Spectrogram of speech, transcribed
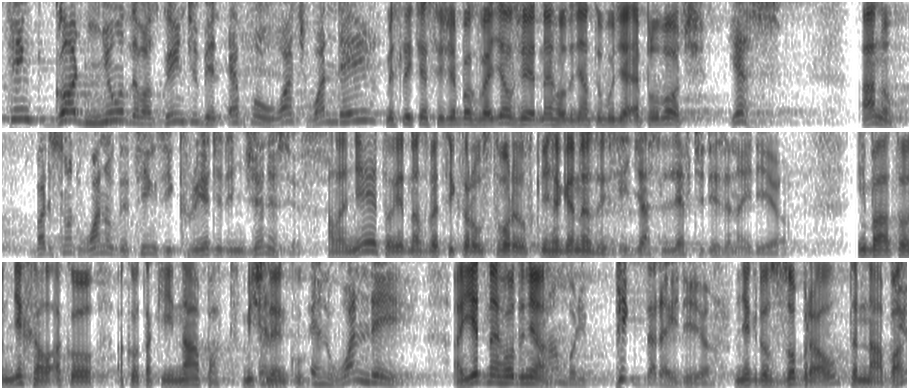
think God knew there was going to be an Apple Watch one day? Myslíte si, že Boh vedel, že jedného dňa tu bude Apple Watch? Yes. Áno, But it's not one of the things he created in Genesis. ale nie je to jedna z vecí, ktorú stvoril v knihe He Genesis. just left it as an idea. Iba to nechal ako, ako taký nápad, myšlienku. And, and one day, A jedného dňa niekto zobral ten nápad.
